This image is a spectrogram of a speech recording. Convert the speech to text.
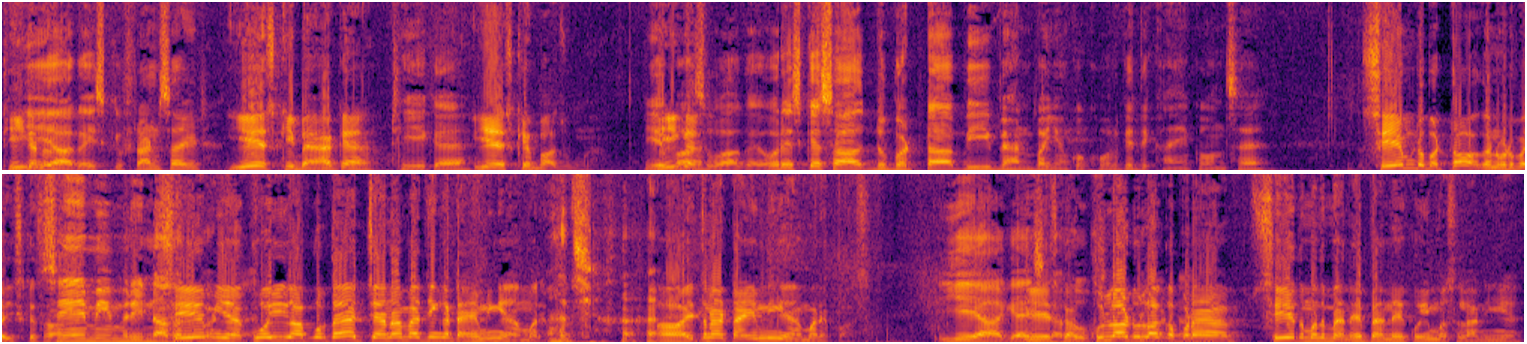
ठीक है ये आ गई इसकी फ्रंट साइड ये इसकी बैक है। ठीक है। ये इसके बाजू है। ये बाजू आ गए। और इसके साथ दुपट्टा भी बहन भाइयों को खोल के दिखाएँ कौन सा है। सेम दुपट्टा होगा नोट भाई इसके साथ। सेम ही मरीना सेम ही है। कोई आपको बताया चाइना मैचिंग का टाइम नहीं है हमारे अच्छा। हाँ इतना टाइम नहीं है हमारे पास। ये आ गया ये इसका इसका खुला डुला कपड़ा है सेहतमंद महीने पहने कोई मसला नहीं है।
